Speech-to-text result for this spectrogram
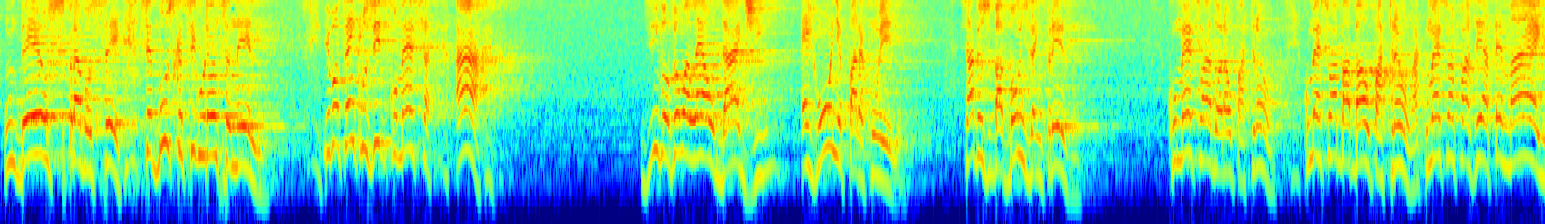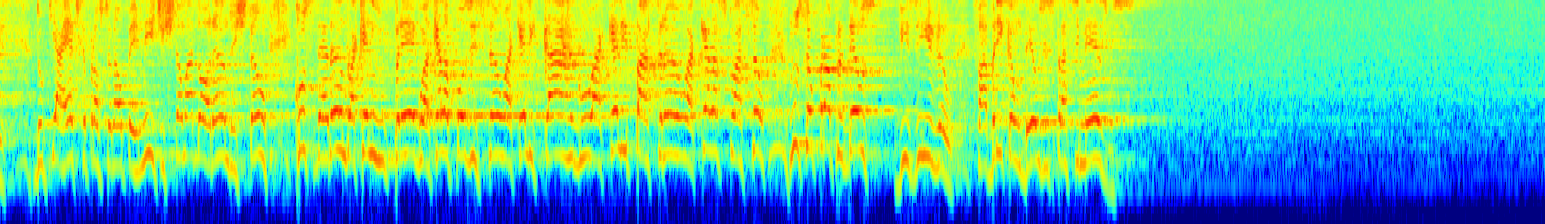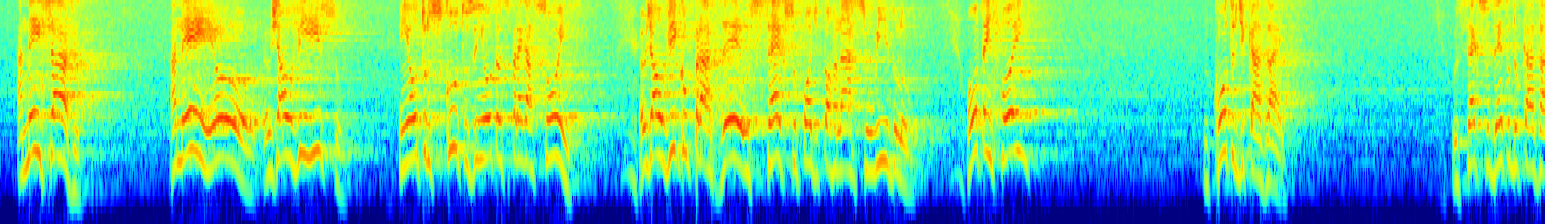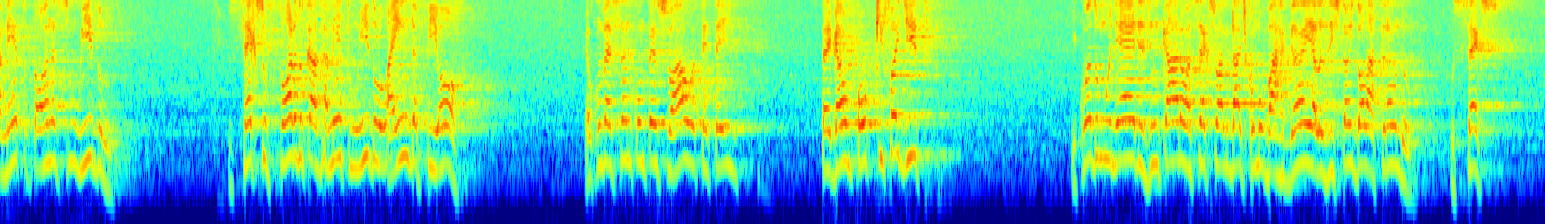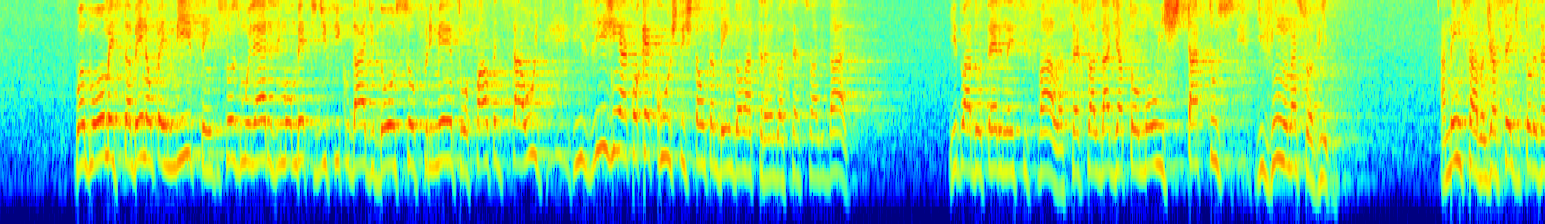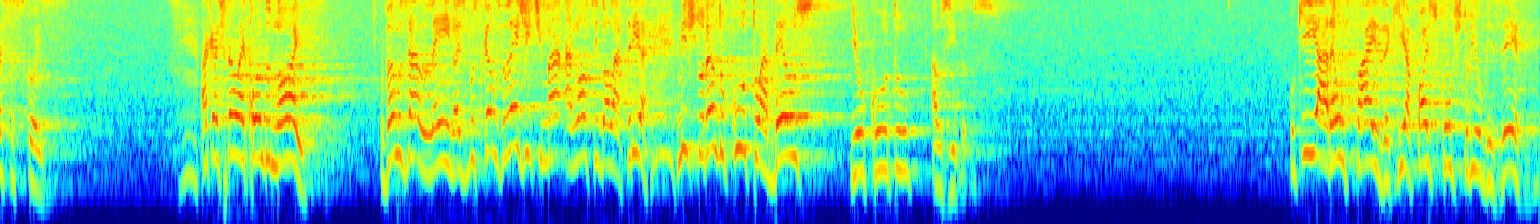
um Deus para você. Você busca segurança nele. E você inclusive começa a desenvolver uma lealdade errônea para com ele. Sabe os babões da empresa? Começam a adorar o patrão, começam a babar o patrão, começam a fazer até mais do que a ética profissional permite, estão adorando, estão considerando aquele emprego, aquela posição, aquele cargo, aquele patrão, aquela situação no seu próprio Deus visível, fabricam deuses para si mesmos. Amém, sabe? Amém, eu, eu já ouvi isso em outros cultos, em outras pregações. Eu já ouvi que o prazer, o sexo pode tornar-se um ídolo. Ontem foi encontro de casais. O sexo dentro do casamento torna-se um ídolo. O sexo fora do casamento, um ídolo ainda pior. Eu conversando com o pessoal, eu tentei pegar um pouco o que foi dito. E quando mulheres encaram a sexualidade como barganha, elas estão idolatrando o sexo. Quando homens também não permitem que suas mulheres, em momentos de dificuldade, dor, sofrimento ou falta de saúde, exigem a qualquer custo, estão também idolatrando a sexualidade. E do adultério nem se fala, a sexualidade já tomou um status divino na sua vida. Amém, sabe? Eu já sei de todas essas coisas. A questão é quando nós Vamos além, nós buscamos legitimar a nossa idolatria, misturando o culto a Deus e o culto aos ídolos. O que Arão faz aqui após construir o bezerro,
